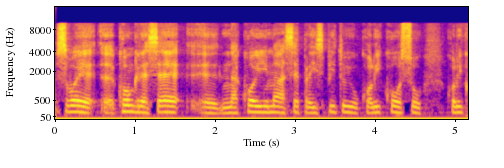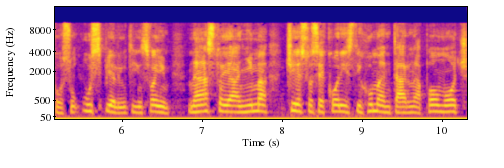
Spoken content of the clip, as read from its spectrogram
svoje e, kongrese e, na kojima se preispituju koliko su, koliko su uspjeli u tim svojim nastojanjima. Često se koristi humanitarna pomoć,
